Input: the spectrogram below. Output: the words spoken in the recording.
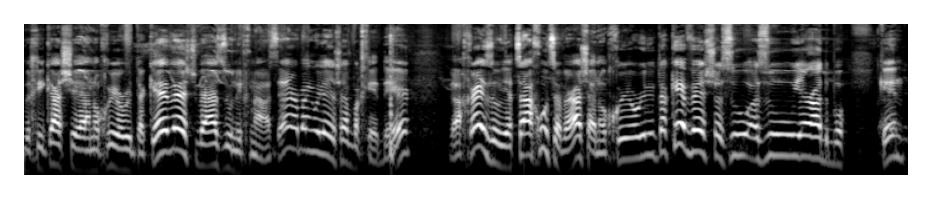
וחיכה שהנוכרי יוריד את הכבש ואז הוא נכנס, רבן גמליאל ישב בחדר ואחרי זה הוא יצא החוצה וראה שהנוכרי הוריד את הכבש, אז הוא, אז הוא ירד בו, כן? זה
